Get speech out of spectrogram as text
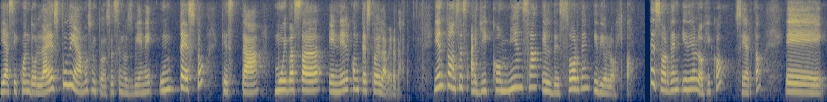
y así cuando la estudiamos, entonces se nos viene un texto que está muy basada en el contexto de la verdad. Y entonces allí comienza el desorden ideológico desorden ideológico, ¿cierto? Eh,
